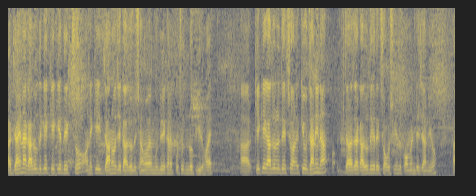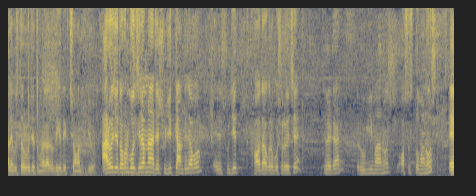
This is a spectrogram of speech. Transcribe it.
আর যাই না গাজল থেকে কে কে দেখছ, অনেকেই জানো যে গাজল শ্যামা মায়ের মন্দির এখানে প্রচণ্ড ভিড় হয়। আর কে কে গাজলে দেখছ, অনেক কেউ জানি না, যারা যারা গাজল থেকে দেখছ অবশ্যই কিন্তু কমেন্টে জানিও, তাহলে বুঝতে পারব যে তোমরা গাজল থেকে দেখছ আমার ভিডিও। আর ওই যে তখন বলছিলাম না যে সুজিতকে আনতে যাব, এই যে সুজিত খাওয়া দাওয়া করে বসে রয়েছে, ছেলেটার রুগী মানুষ, অসুস্থ মানুষ। এ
